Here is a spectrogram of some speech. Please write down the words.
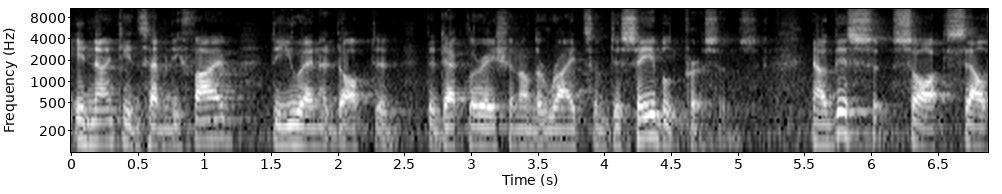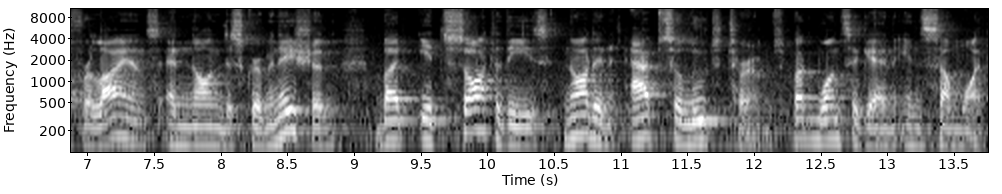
In 1975, the UN adopted the Declaration on the Rights of Disabled Persons. Now, this sought self reliance and non discrimination, but it sought these not in absolute terms, but once again in somewhat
